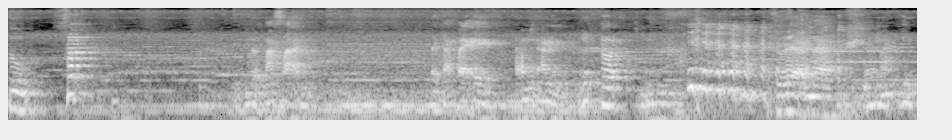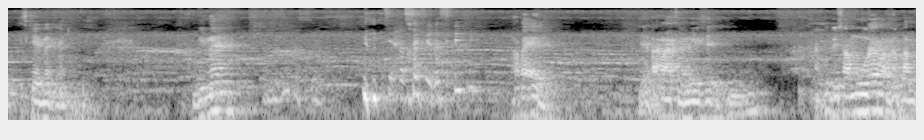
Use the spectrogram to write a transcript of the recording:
tu set nggak masakan. Saya capek kami aneh ngekot sederhana. Makin skenet dina apa ya? Ya tak rajani sih. Aku di samurai lah depan.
